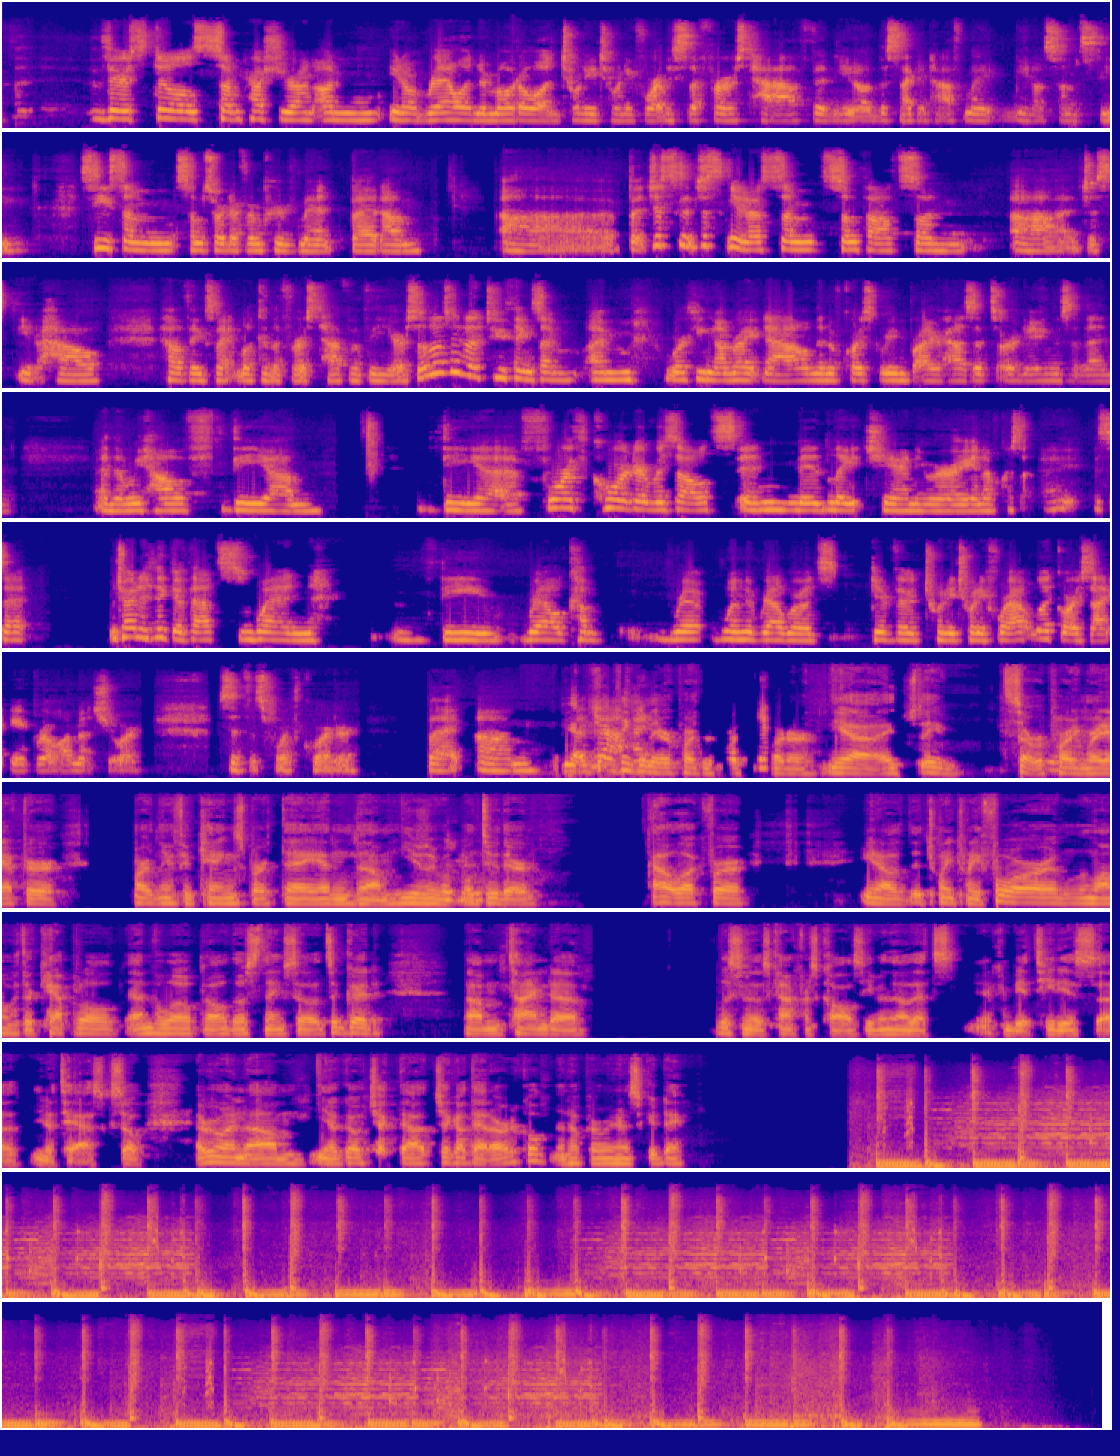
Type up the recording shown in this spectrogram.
there's still some pressure on, on you know rail and intermodal in 2024 at least the first half and you know the second half might you know some see see some some sort of improvement but um uh but just just you know some some thoughts on uh just you know how how things might look in the first half of the year. So those are the two things i'm i'm working on right now. And then of course greenbrier has its earnings and then and then we have the um the uh, fourth quarter results in mid late January, and of course, is that I'm trying to think if that's when the rail com- ra- when the railroads give their 2024 outlook, or is that April? I'm not sure, since it's fourth quarter. But um, yeah, but yeah I think I, when they report the fourth yeah. quarter, yeah, they start reporting yeah. right after Martin Luther King's birthday, and um, usually we'll, mm-hmm. we'll do their outlook for you know the 2024 along with their capital envelope, all those things. So it's a good um, time to listen to those conference calls, even though that's you know, can be a tedious uh, you know task. So everyone, um, you know, go check out check out that article, and hope everyone has a good day.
